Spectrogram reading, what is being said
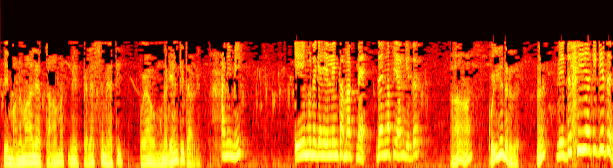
මේ මනමාලයා තාමත් මේ පැලැස්සම ඇති. ඔයාව මුණ ගැහෙන්න හිතාගෙන. අනේ මේ ඒ මුණ ගැහෙල්ලෙන් කමක් නැහැ. දැන් අපි යන් ගෙදර. ආ කොයි ගෙදරද? ඈ? වෙදසියාගේ ගෙදර.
